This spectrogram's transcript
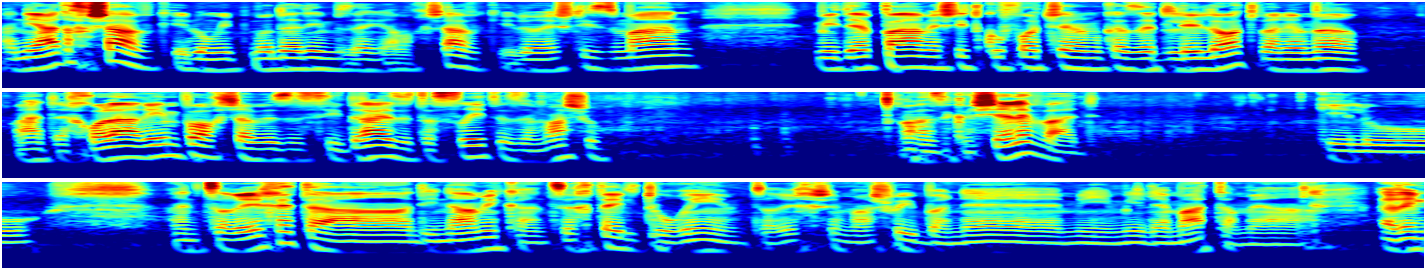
אני עד עכשיו, כאילו, מתמודד עם זה גם עכשיו. כאילו, יש לי זמן, מדי פעם יש לי תקופות שהן כזה דלילות, ואני אומר, מה, אתה יכול להרים פה עכשיו איזה סדרה, איזה תסריט, איזה משהו? אבל זה קשה לבד. כאילו, אני צריך את הדינמיקה, אני צריך את האלתורים, צריך שמשהו ייבנה מ- מלמטה, מה... אז אם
